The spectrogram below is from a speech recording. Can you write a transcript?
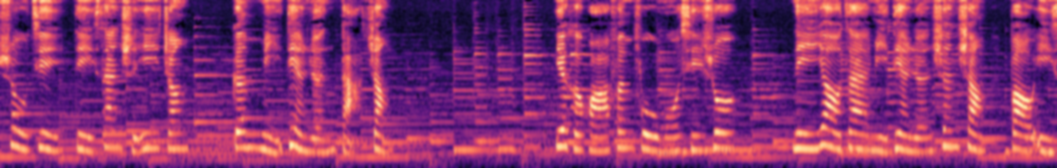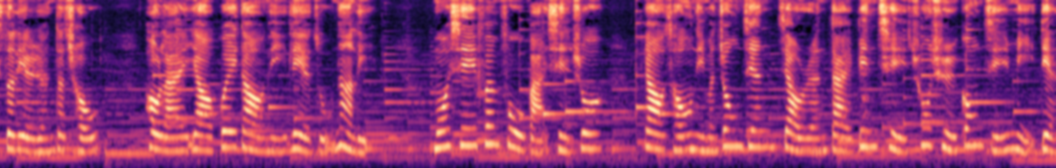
数记第三十一章，跟米甸人打仗。耶和华吩咐摩西说：“你要在米甸人身上报以色列人的仇，后来要归到你列祖那里。”摩西吩咐百姓说：“要从你们中间叫人带兵器出去攻击米甸。”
